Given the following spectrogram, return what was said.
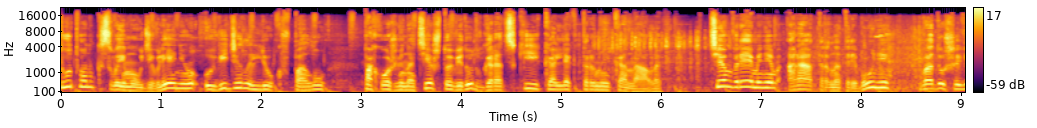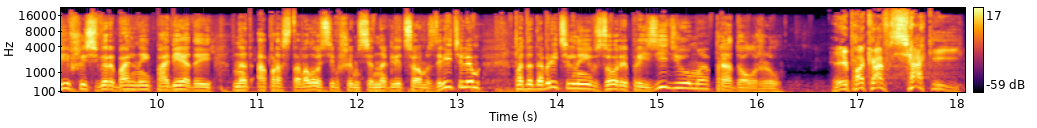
Тут он, к своему удивлению, увидел люк в полу, похожий на те, что ведут в городские коллекторные каналы. Тем временем оратор на трибуне, воодушевившись вербальной победой над опростоволосившимся наглецом зрителем, под одобрительные взоры президиума продолжил. «И пока всякий,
